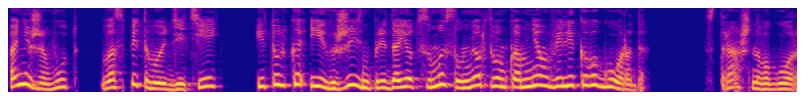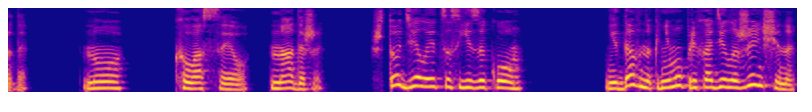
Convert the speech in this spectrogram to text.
Они живут, воспитывают детей, и только их жизнь придает смысл мертвым камням великого города. Страшного города. Но Колоссео, надо же. Что делается с языком? Недавно к нему приходила женщина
